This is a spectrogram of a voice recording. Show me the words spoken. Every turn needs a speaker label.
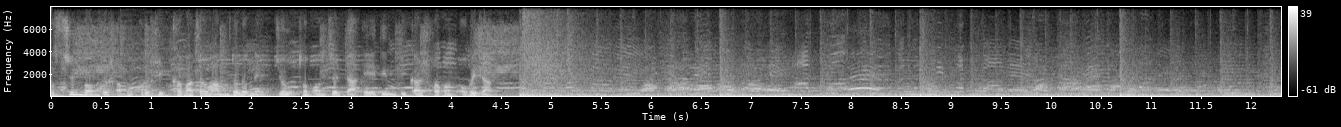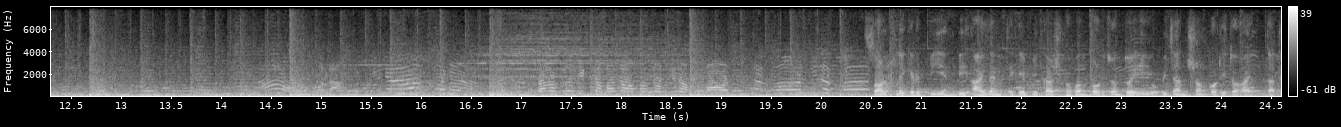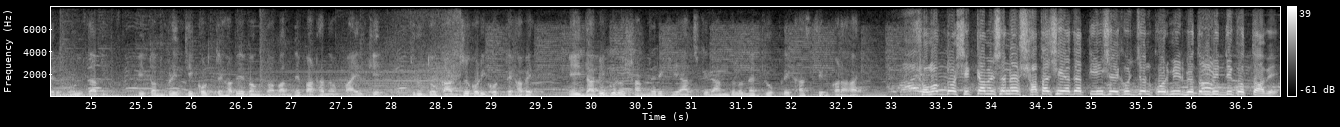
Speaker 1: পশ্চিমবঙ্গ সমগ্র শিক্ষা বাঁচাও আন্দোলনে যৌথ মঞ্চের ডাকে এদিন বিকাশ ভবন অভিযান।
Speaker 2: জিন্দাবাদ
Speaker 1: সল্টলেকের পিএনবি আইল্যান্ড থেকে বিকাশ ভবন পর্যন্ত এই অভিযান সংগঠিত হয়। তাদের মূল দাবি, বেতন বৃদ্ধি করতে হবে এবং নবান্নে পাঠানো ফাইলকে দ্রুত কার্যকরী করতে হবে। এই দাবিগুলো সামনে রেখে আজকের আন্দোলনের রূপরেখা স্থির করা হয়।
Speaker 3: সমগ্র শিক্ষা মিশনের সাতাশি হাজার তিনশো একুশ জন কর্মীর বেতন বৃদ্ধি করতে হবে।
